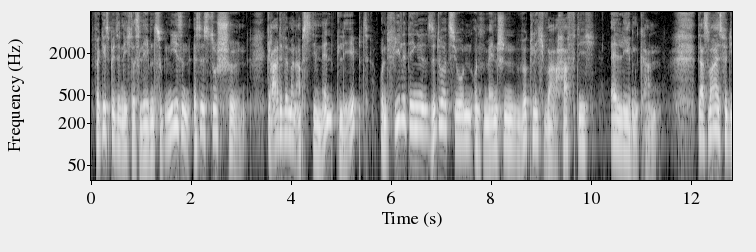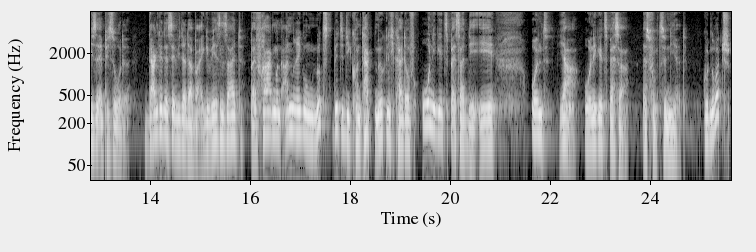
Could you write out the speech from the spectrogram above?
Vergiss bitte nicht, das Leben zu genießen. Es ist so schön. Gerade wenn man abstinent lebt und viele Dinge, Situationen und Menschen wirklich wahrhaftig erleben kann. Das war es für diese Episode. Danke, dass ihr wieder dabei gewesen seid. Bei Fragen und Anregungen nutzt bitte die Kontaktmöglichkeit auf ohnegehtsbesser.de. Und ja, ohne geht's besser. Es funktioniert. Guten Rutsch!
